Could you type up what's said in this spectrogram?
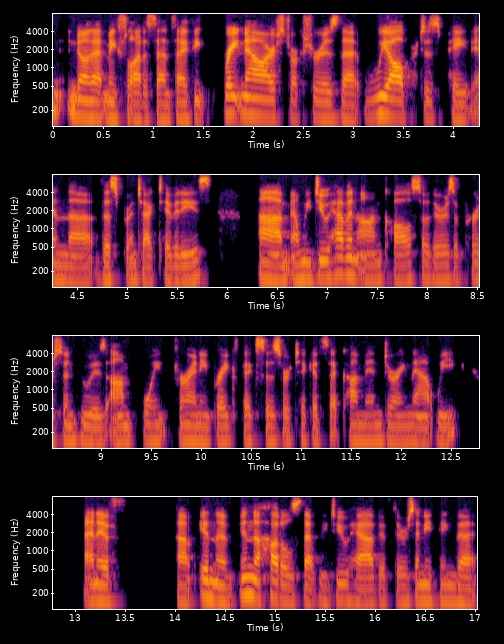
no, that makes a lot of sense. I think right now our structure is that we all participate in the the sprint activities, um, and we do have an on call. So there is a person who is on point for any break fixes or tickets that come in during that week. And if uh, in the in the huddles that we do have, if there's anything that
